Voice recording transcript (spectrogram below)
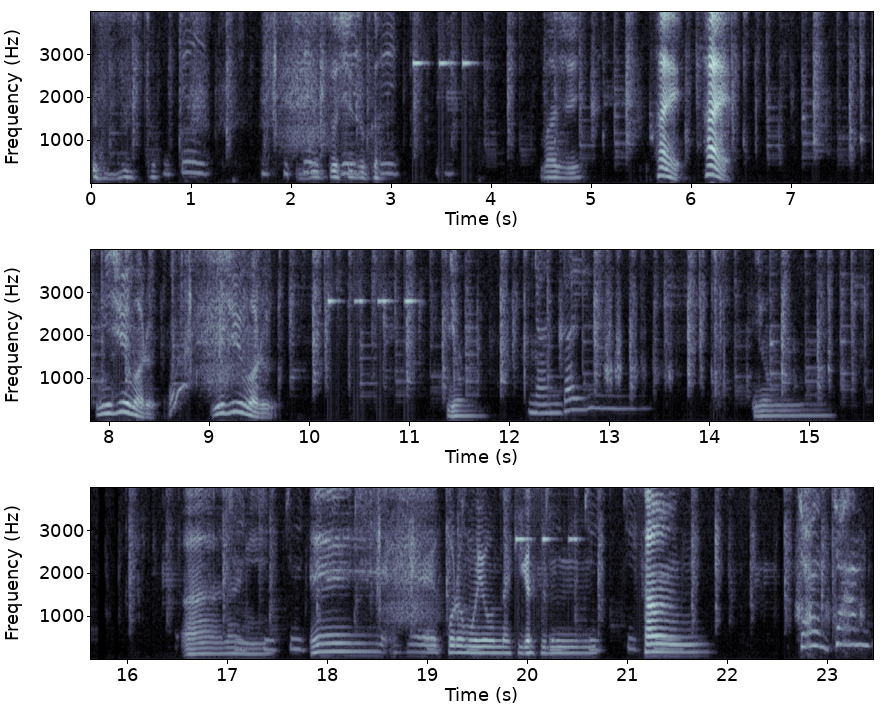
ずっと、ずっと静かマジ？はい、はい。二重丸。二重丸。4、なんだよ。よあー、なにえー、えー、これも読んだ気がする。三。じゃんじゃん、じ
